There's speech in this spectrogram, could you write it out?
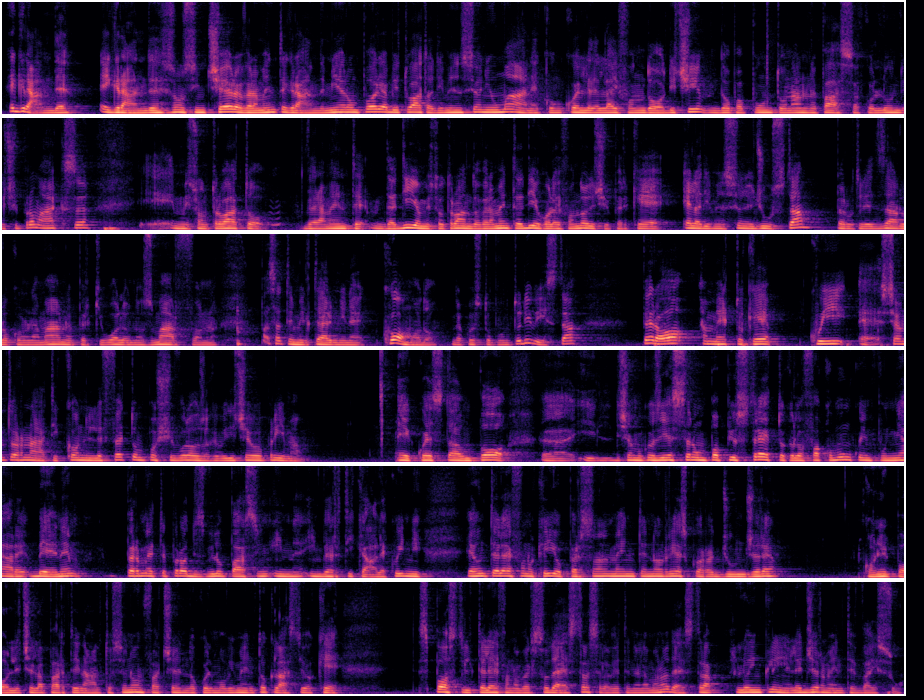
È grande è grande, sono sincero, è veramente grande. Mi ero un po' riabituato a dimensioni umane con quelle dell'iPhone 12, dopo appunto un anno e passa con l'11 Pro Max e mi sono trovato veramente da Dio, mi sto trovando veramente da Dio con l'iPhone 12 perché è la dimensione giusta per utilizzarlo con una mano e per chi vuole uno smartphone, passatemi il termine, comodo da questo punto di vista, però ammetto che qui eh, siamo tornati con l'effetto un po' scivoloso che vi dicevo prima e questa un po', eh, il, diciamo così, essere un po' più stretto che lo fa comunque impugnare bene, permette però di svilupparsi in, in, in verticale, quindi è un telefono che io personalmente non riesco a raggiungere con il pollice la parte in alto, se non facendo quel movimento classico che sposti il telefono verso destra, se l'avete nella mano destra, lo inclini leggermente e vai su.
